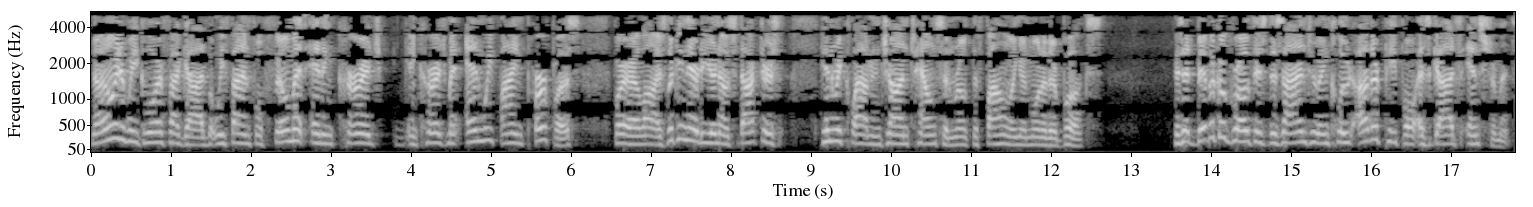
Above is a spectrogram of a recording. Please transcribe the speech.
not only do we glorify God, but we find fulfillment and encourage, encouragement, and we find purpose for our lives. Looking there to your notes, doctors Henry Cloud and John Townsend wrote the following in one of their books. He said, Biblical growth is designed to include other people as God's instruments.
